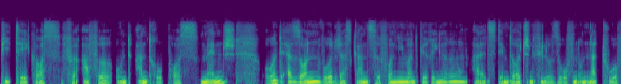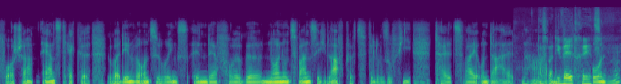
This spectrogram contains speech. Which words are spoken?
Pithekos für Affe und Anthropos, Mensch. Und ersonnen wurde das Ganze von niemand Geringerem als dem deutschen Philosophen und Naturforscher Ernst Haeckel, über den wir uns übrigens in der Folge 29 Lovecrafts Philosophie Teil 2 unterhalten haben. Das war die Welträtsel, und, ne?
